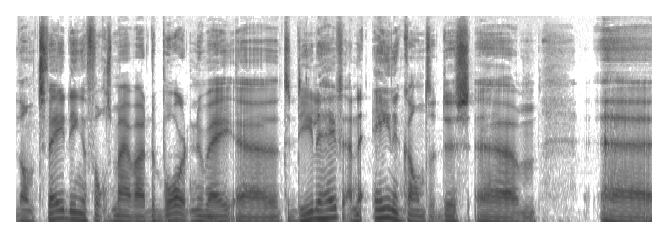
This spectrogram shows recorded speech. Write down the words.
dan twee dingen volgens mij waar de board nu mee eh, te dealen heeft. Aan de ene kant dus ehm, eh,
